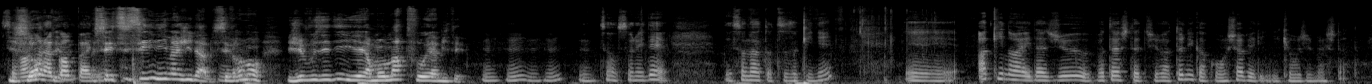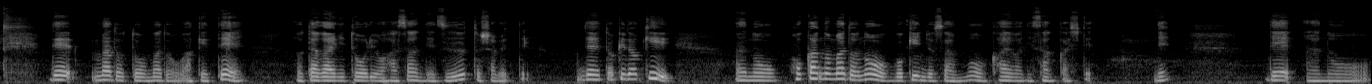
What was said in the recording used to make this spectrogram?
C'est Ils vraiment sortent la et- campagne. C'est c'est- c'est inimaginable. C'est Mm. vraiment. Je vous ai dit hier, Montmartre, faut y habiter. うんうんうんうんそうそれででその後続きね、 えー秋の間中私たちはとにかくおしゃべりに興じましたと。で窓と窓を開けてお互いに通りを挟んでずーっと喋っている。で時々あの他の窓のご近所さんも会話に参加してね。であの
